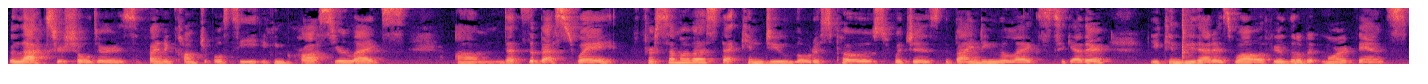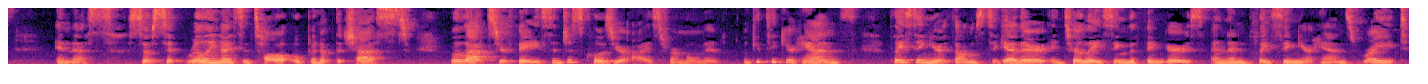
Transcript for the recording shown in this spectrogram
relax your shoulders, find a comfortable seat. You can cross your legs um, that's the best way. For some of us that can do lotus pose, which is the binding the legs together, you can do that as well if you're a little bit more advanced in this. So sit really nice and tall, open up the chest, relax your face, and just close your eyes for a moment. You can take your hands, placing your thumbs together, interlacing the fingers, and then placing your hands right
